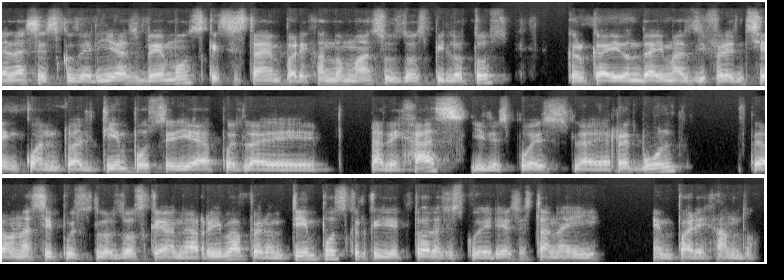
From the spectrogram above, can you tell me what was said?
ya las escuderías vemos que se están emparejando más sus dos pilotos. Creo que ahí donde hay más diferencia en cuanto al tiempo sería pues la de la de Haas y después la de Red Bull pero aún así, pues los dos quedan arriba, pero en tiempos creo que ya todas las escuderías están ahí emparejando.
